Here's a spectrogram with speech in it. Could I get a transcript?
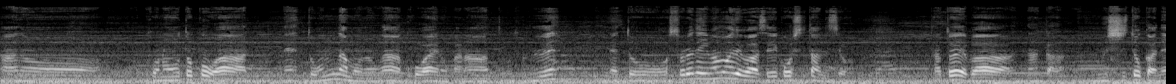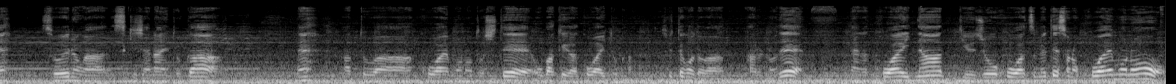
あのこの男はねどんなものが怖いのかなってことでね。えっとそれで今までは成功してたんですよ。例えばなんか虫とかねそういうのが好きじゃないとかね。あとは怖いものとしてお化けが怖いとかそういったことがあるのでなんか怖いなっていう情報を集めてその怖いものを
